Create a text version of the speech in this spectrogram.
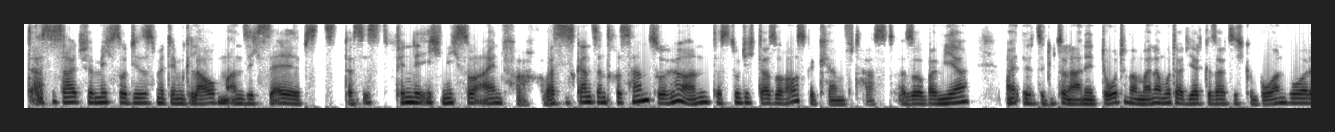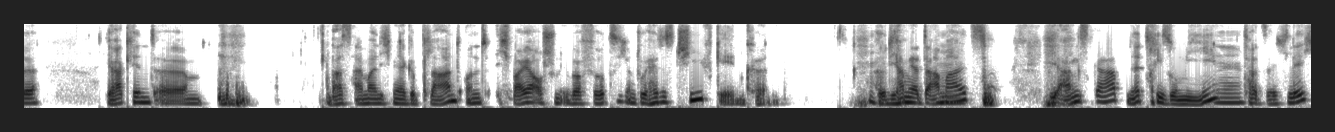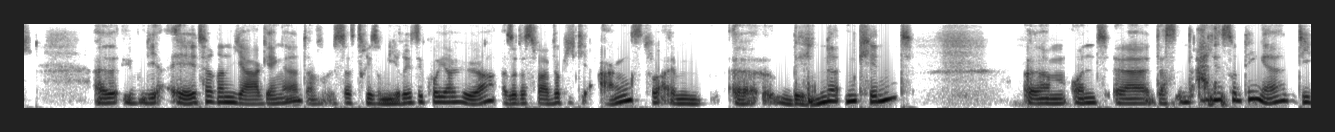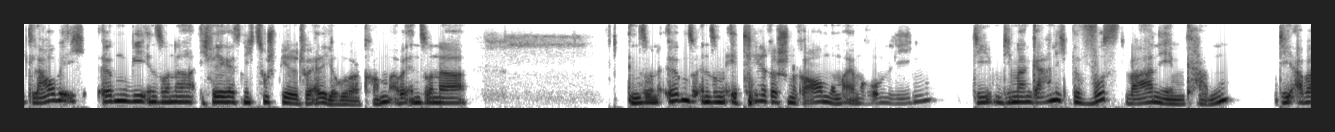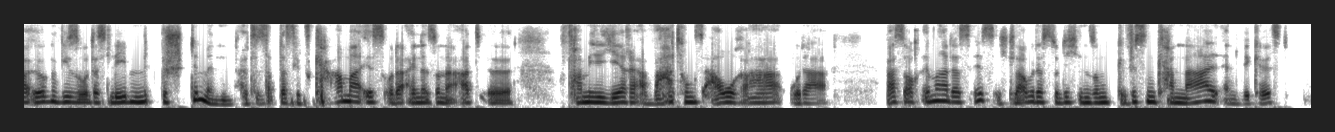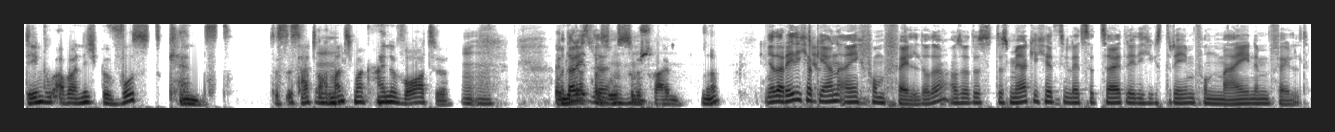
das ist halt für mich so dieses mit dem Glauben an sich selbst. Das ist, finde ich, nicht so einfach. Aber es ist ganz interessant zu hören, dass du dich da so rausgekämpft hast. Also bei mir, es gibt so eine Anekdote bei meiner Mutter, die hat gesagt, als ich geboren wurde, ja, Kind, ähm, war es einmal nicht mehr geplant und ich war ja auch schon über 40 und du hättest schief gehen können. Also die haben ja damals die Angst gehabt, ne, Trisomie ja. tatsächlich. Also die älteren Jahrgänge, da ist das Trisomie-Risiko ja höher. Also das war wirklich die Angst vor einem äh, behinderten Kind. Ähm, und äh, das sind alles so Dinge, die, glaube ich, irgendwie in so einer, ich will jetzt nicht zu spirituell hier rüberkommen, aber in so einer, in so, irgend in so einem ätherischen Raum um einem rumliegen, die, die man gar nicht bewusst wahrnehmen kann die aber irgendwie so das Leben mitbestimmen. Also ob das jetzt Karma ist oder eine so eine Art äh, familiäre Erwartungsaura oder was auch immer das ist. Ich glaube, dass du dich in so einem gewissen Kanal entwickelst, den du aber nicht bewusst kennst. Das ist, hat auch mhm. manchmal keine Worte, mhm. wenn Und du das versuchst zu mhm. beschreiben. Ne? Ja, da rede ich ja gerne eigentlich vom Feld, oder? Also das, das merke ich jetzt in letzter Zeit, rede ich extrem von meinem Feld.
